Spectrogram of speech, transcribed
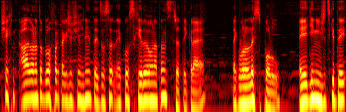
všechny, ale ono to bylo fakt tak, že všechny ty, co se jako schylují na ten střed, ty kraje, tak volili spolu. A jediný vždycky ty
